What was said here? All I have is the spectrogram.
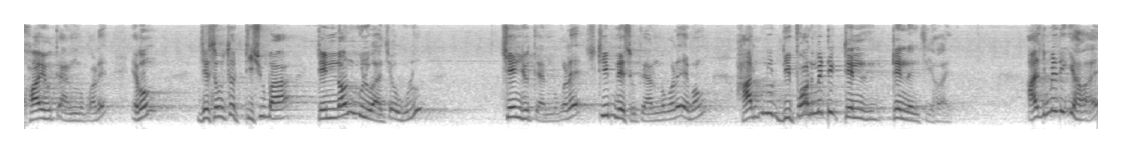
ক্ষয় হতে আরম্ভ করে। এবং যে সমস্ত টিস্যু বা টেন্ডনগুলো আছে, ওগুলো চেঞ্জ হতে আরম্ভ করে স্টিফনেস হতে আরম্ভ করে এবং হাড়গুলো ডিফর্মেটিক টেন টেন্ডেন্সি হয়। আলটিমেটলি কী হয়?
